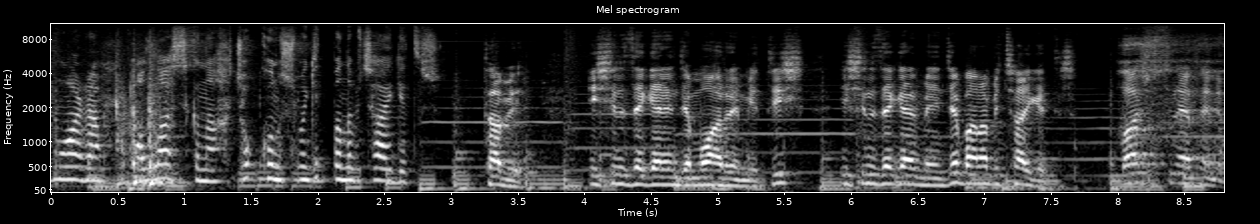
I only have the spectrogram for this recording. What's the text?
Muharrem Allah aşkına çok konuşma git bana bir çay getir. Tabii. İşinize gelince Muharrem yetiş, işinize gelmeyince bana bir çay getir. Baş üstüne efendim.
